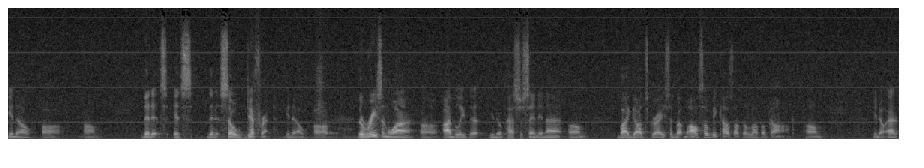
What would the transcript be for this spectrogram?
you know, uh, um, that it's, it's, that it's so different, you know. The reason why uh, I believe that, you know, Pastor Sandy and I, um, by God's grace, but also because of the love of God, um, you know, at,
